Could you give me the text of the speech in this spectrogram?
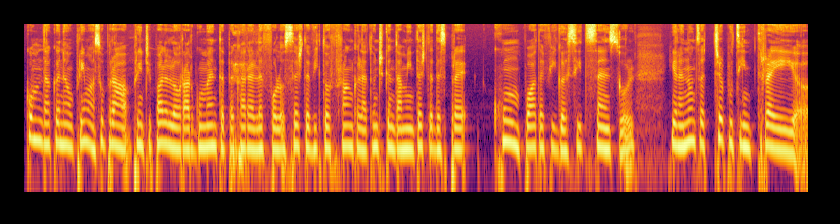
Cum dacă ne oprim asupra principalelor argumente pe care le folosește Victor Frankl atunci când amintește despre cum poate fi găsit sensul, el enunță cel puțin trei, uh,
